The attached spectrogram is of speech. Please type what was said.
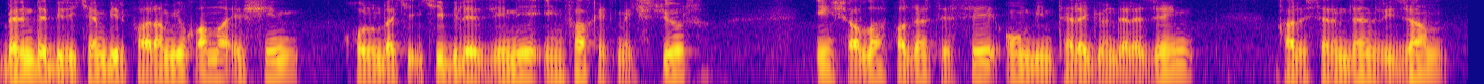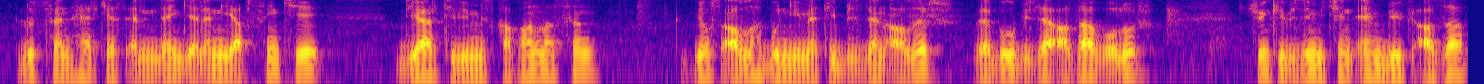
Benim de biriken bir param yok ama eşim kolundaki iki bileziğini infak etmek istiyor. İnşallah pazartesi 10 bin TL göndereceğim. Kardeşlerimden ricam lütfen herkes elinden geleni yapsın ki diğer TV'miz kapanmasın. Yoksa Allah bu nimeti bizden alır ve bu bize azap olur. Çünkü bizim için en büyük azap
